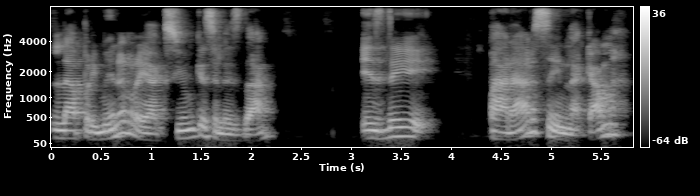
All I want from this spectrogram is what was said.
la primera reacción que se les da es de pararse en la cama.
